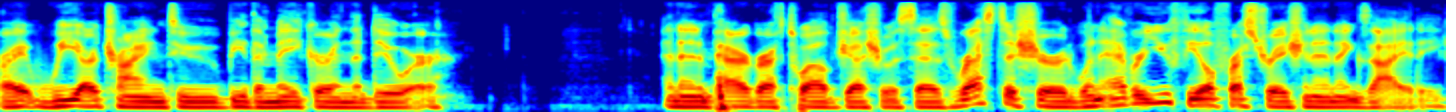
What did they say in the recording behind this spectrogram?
Right? We are trying to be the maker and the doer. And then in paragraph 12, Jeshua says, Rest assured whenever you feel frustration and anxiety.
